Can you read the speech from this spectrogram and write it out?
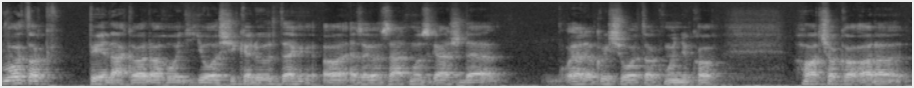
voltak példák arra, hogy jól sikerültek a, ezek az átmozgás, de olyanok is voltak, mondjuk a, ha csak arra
